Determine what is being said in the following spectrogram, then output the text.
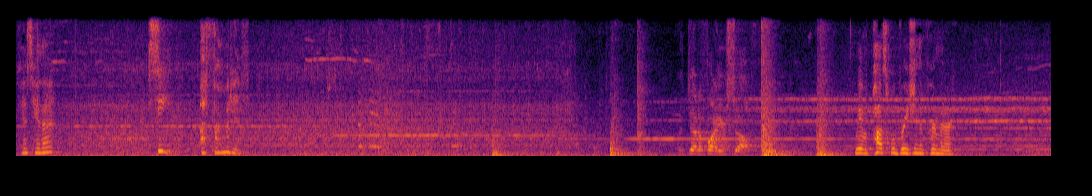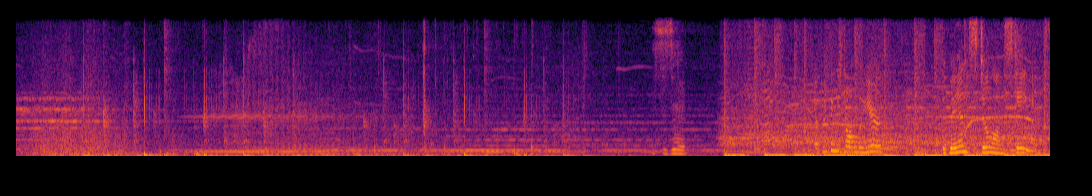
You guys hear that? See, affirmative. Identify yourself. We have a possible breach in the perimeter. This is it. Everything's normal here. The band's still on stage.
